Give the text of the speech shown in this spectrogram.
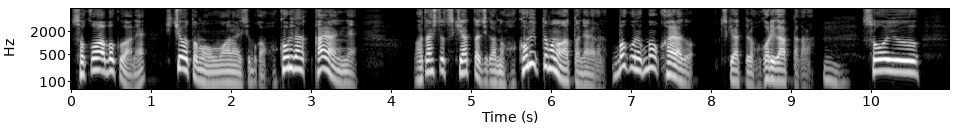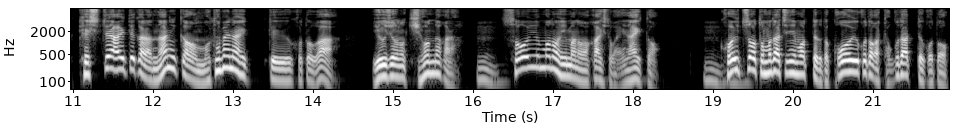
そこは僕はね卑怯とも思わないし僕は誇りだ彼らにね私と付き合った時間の誇りってものがあったんじゃないかと。僕も彼らと付き合ってる誇りがあったから。うん。そういう決して相手から何かを求めないっていうことが友情の基本だから。うん。そういうものを今の若い人がいないとうん。こいつを友達に持ってるとこういうことが得だっていうことを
